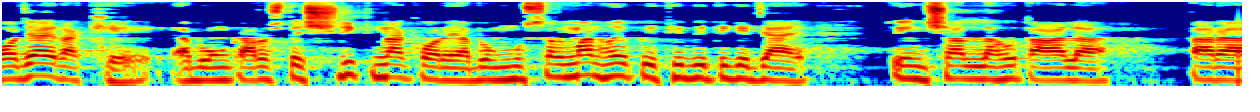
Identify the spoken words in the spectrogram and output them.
বজায় রাখে এবং কারও সাথে শিরিক না করে এবং মুসলমান হয়ে পৃথিবী থেকে যায়, তো ইনশাআল্লাহ তাআলা তারা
